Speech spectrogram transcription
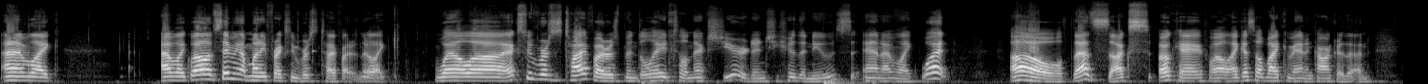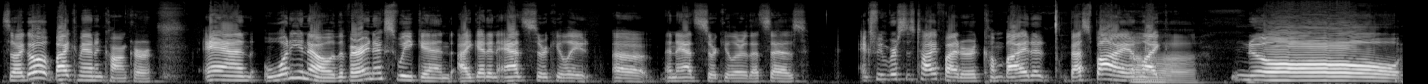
I'm like, I'm like, well, I'm saving up money for X-wing versus Tie Fighter, and they're like, well, uh, X-wing versus Tie Fighter has been delayed till next year. Didn't you hear the news? And I'm like, what? Oh, that sucks. Okay, well, I guess I'll buy Command and Conquer then. So I go out, buy Command and Conquer, and what do you know? The very next weekend, I get an ad circulate, uh, an ad circular that says, "X-wing versus Tie Fighter, come buy it at Best Buy." I'm like, Uh, no.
